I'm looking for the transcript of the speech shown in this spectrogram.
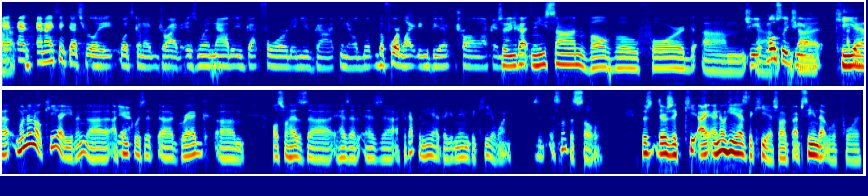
and, and, and I think that's really what's going to drive it is when now that you've got Ford and you've got you know the, the Ford Lightning Viet truck. so you got Nissan, Volvo, Ford, um, G- uh, mostly GM, uh, Kia. Think, well, no, no, Kia even. Uh, I yeah. think was it uh, Greg um, also has uh, has a has uh, I forgot the name the name of the Kia one. It's not the Soul there's there's a key. I, I, know he has the Kia, so I've, I've seen that before.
